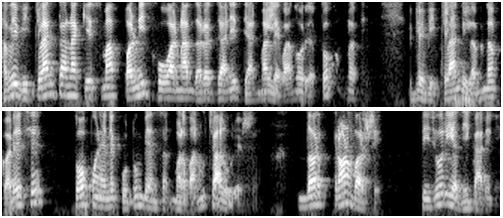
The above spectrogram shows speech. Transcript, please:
હવે વિકલાંગતાના કેસમાં પરિણિત હોવાના દરજ્જાને ધ્યાનમાં લેવાનો રહેતો નથી. એટલે વિકલાંગ લગ્ન કરે છે, તો પણ એને કુટુંબ પેન્શન મળવાનું ચાલુ રહેશે. દર ત્રણ વર્ષે તિજોરી અધિકારીને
